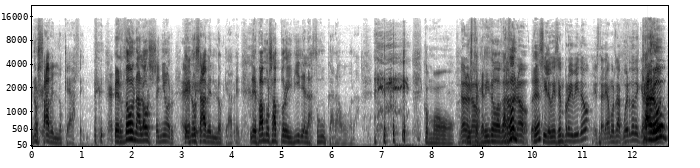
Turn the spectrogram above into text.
no saben lo que hacen. Perdónalos, Señor, que no saben lo que hacen. Les vamos a prohibir el azúcar ahora. Como No, no, nuestro no. querido Garzón. no, no. ¿eh? Si lo hubiesen prohibido, estaríamos de acuerdo de que... Claro.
